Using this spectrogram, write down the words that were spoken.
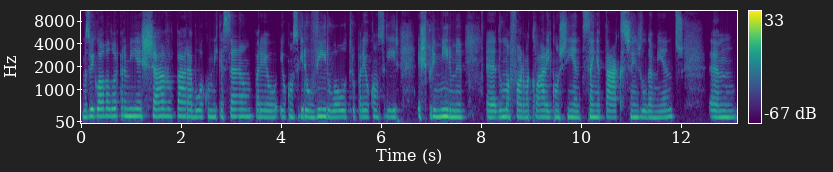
Mas o igual valor para mim é chave para a boa comunicação, para eu, eu conseguir ouvir o outro, para eu conseguir exprimir-me uh, de uma forma clara e consciente, sem ataques, sem julgamentos. Um,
